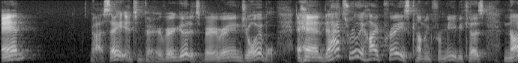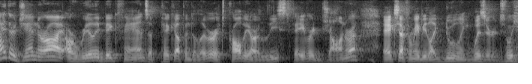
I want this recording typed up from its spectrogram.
and I say it's very, very good. It's very, very enjoyable. And that's really high praise coming from me because neither Jen nor I are really big fans of pick up and deliver. It's probably our least favorite genre, except for maybe like dueling wizards. We,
